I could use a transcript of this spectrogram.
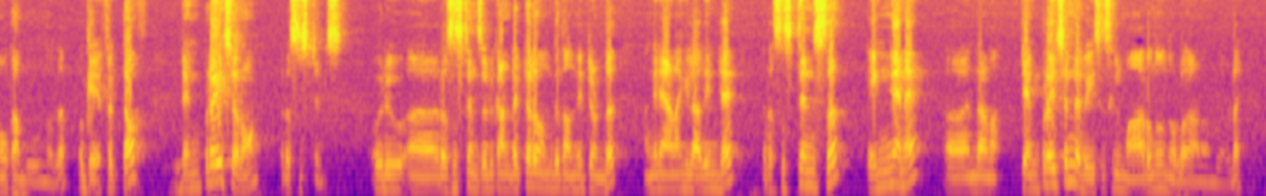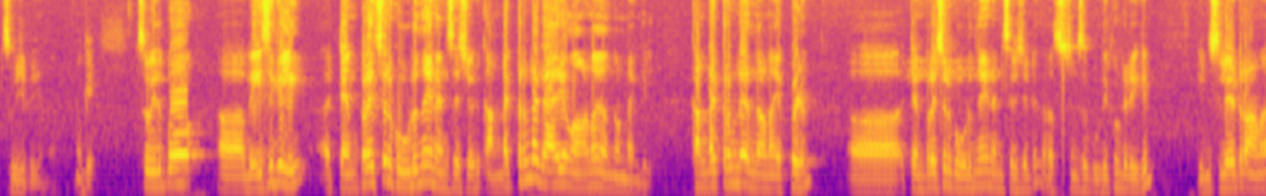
നോക്കാൻ പോകുന്നത്. Okay effect of temperature on resistance ഒരു റെസിസ്റ്റൻസ് ഒരു കണ്ടക്ടർ നമുക്ക് തന്നിട്ടുണ്ട്. അങ്ങനെയാണെങ്കിൽ അതിന്റെ റെസിസ്റ്റൻസ് എങ്ങനെ എന്താണ് ടെമ്പറേച്ചറിന്റെ ബേസിസിൽ മാറുന്നു എന്നുള്ളതാണ് നമ്മളിവിടെ സൂചിപ്പിക്കുന്നത്. ഓക്കെ സോ ഇതിപ്പോ ബേസിക്കലി ടെമ്പറേച്ചർ കൂടുന്നതിനനുസരിച്ച് ഒരു കണ്ടക്ടറിന്റെ കാര്യമാണ് എന്നുണ്ടെങ്കിൽ കണ്ടക്ടറിന്റെ എന്താണ് എപ്പോഴും ടെമ്പറേച്ചർ കൂടുന്നതിനനുസരിച്ചിട്ട് റെസിസ്റ്റൻസ് കൂടിക്കൊണ്ടിരിക്കും. ഇൻസുലേറ്റർ ആണ്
